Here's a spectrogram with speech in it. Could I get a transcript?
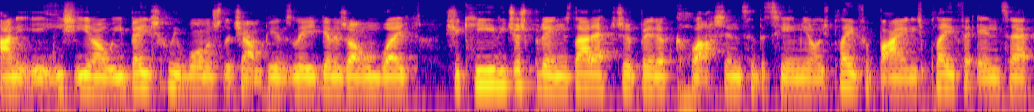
And, he's, you know, he basically won us the Champions League in his own way. Shaqiri just brings that extra bit of class into the team. You know, he's played for Bayern, he's played for Inter.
